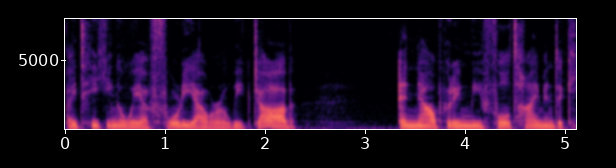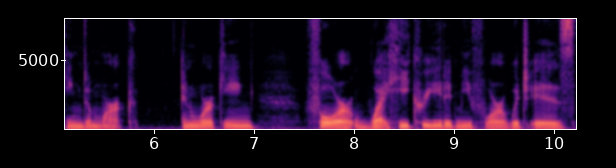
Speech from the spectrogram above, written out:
by taking away a 40 hour a week job and now putting me full time into kingdom work and working for what he created me for, which is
